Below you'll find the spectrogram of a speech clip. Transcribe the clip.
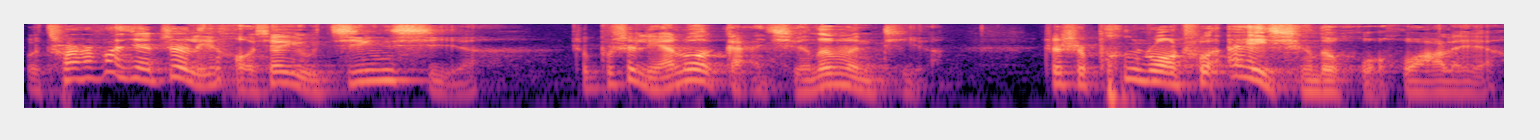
我突然发现这里好像有惊喜啊！这不是联络感情的问题啊，这是碰撞出爱情的火花了呀！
